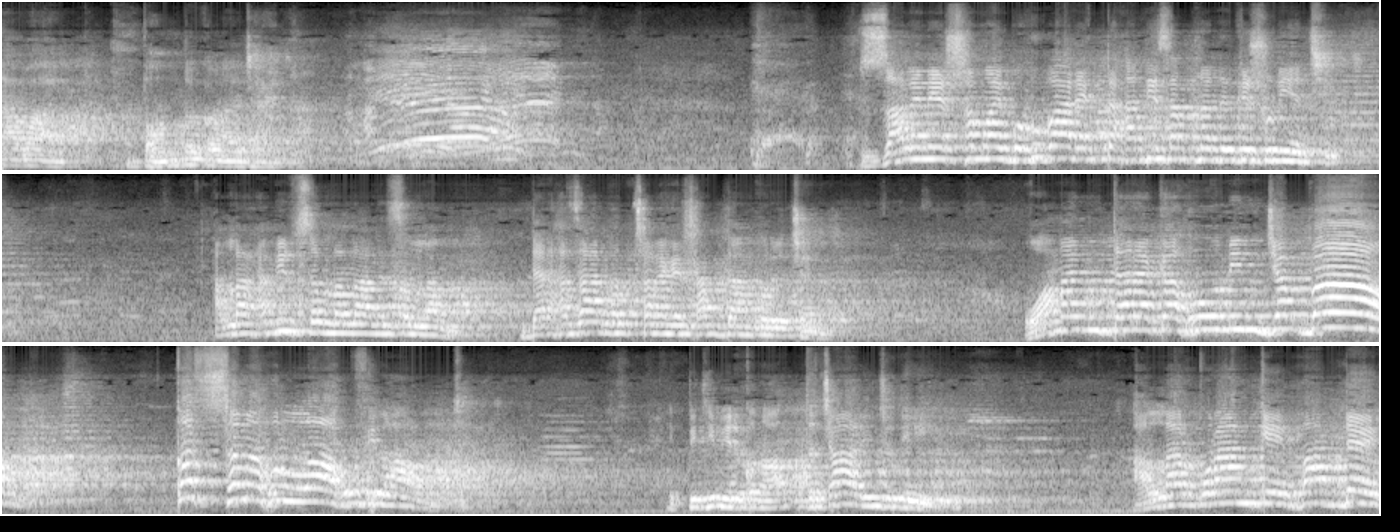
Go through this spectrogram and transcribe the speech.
দাওয়াত বন্ধ করা যায় না। জালেমের সময় বহুবার একটা হাদিস আপনাদেরকে শুনিয়েছি। আল্লাহ হাবিব সাল্লাহ আলি সাল্লাম দেড় হাজার বছর আগে সাবধান করেছেন। ওয়ামান তারাকাহু মিন জাব্বার, কাসসামাহুল্লাহু ফিল আরদ। পৃথিবীর কোন অত্যাচারী যদি আল্লাহর কোরআনকে বাদ দেয়,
